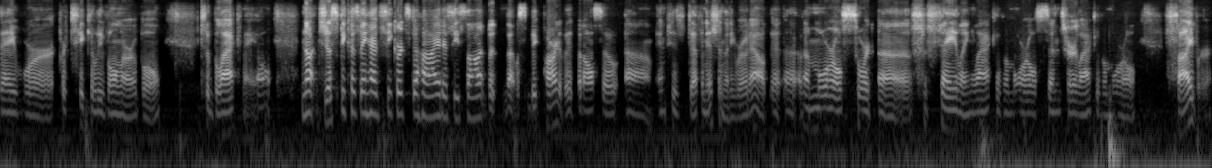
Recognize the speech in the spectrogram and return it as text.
they were particularly vulnerable to blackmail, not just because they had secrets to hide, as he saw it, but that was a big part of it, but also um, in his definition that he wrote out, a, a moral sort of failing, lack of a moral center, lack of a moral fiber.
